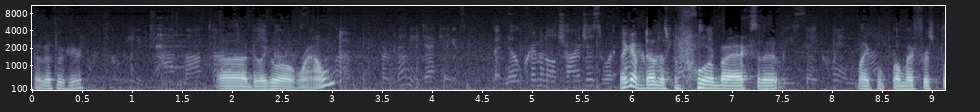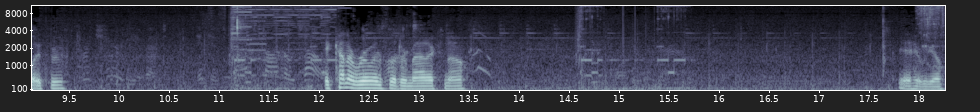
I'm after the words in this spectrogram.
do I go through here? Uh, do I go around? I think I've done this before by accident, like on my first playthrough. It kind of ruins the dramatics now. Yeah, here we go.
